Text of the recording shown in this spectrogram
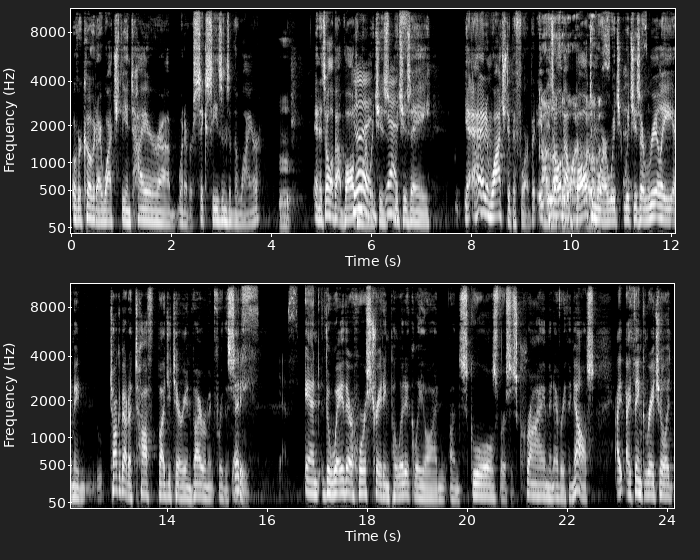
over COVID. I watched the entire uh, whatever six seasons of The Wire, and it's all about Baltimore, Good, which is yes. which is a Yeah, I hadn't watched it before, but it, it's all about Wire. Baltimore, it. which which is a really, I mean, talk about a tough budgetary environment for the city. Yes. Yes. and the way they're horse trading politically on on schools versus crime and everything else, I, I think Rachel, it,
